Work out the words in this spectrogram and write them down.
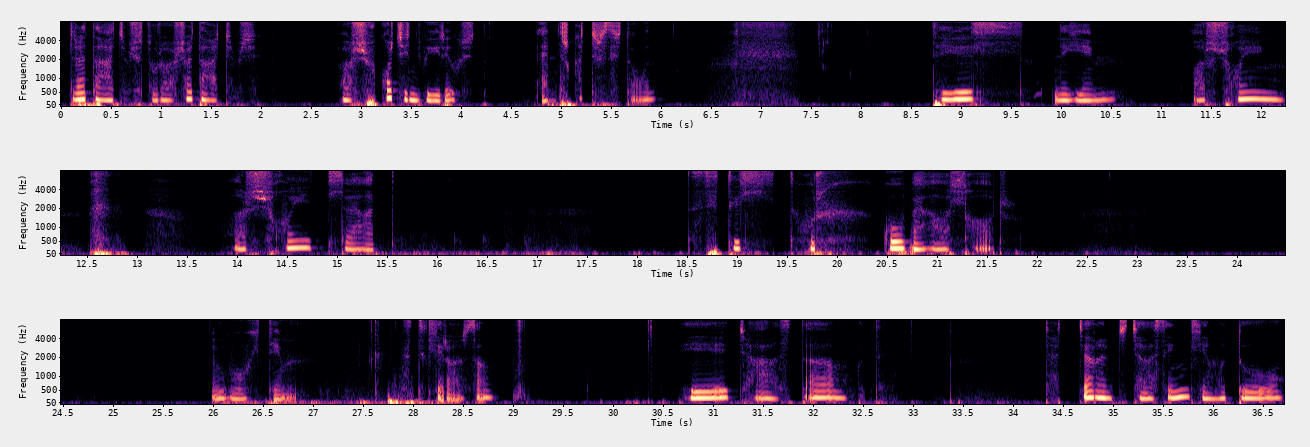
Амьдраад байгаа юм шиг зүгээр оршоод байгаа юм шиг. Оршихгүй ч энд би ирээгүй шүү дээ. Амьдрах гэж ирсэн шүү дээ уг нь тэгэл нэг юм оршихуйн оршихуйд л байгаад сэтгэлд хүрхгүй байгаа болохоор их тийм сэтгэлээр унсан. Ээ чаастаа мөнгө. Чачж байгаа юм чи чаваас энэ л юм өдөө.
